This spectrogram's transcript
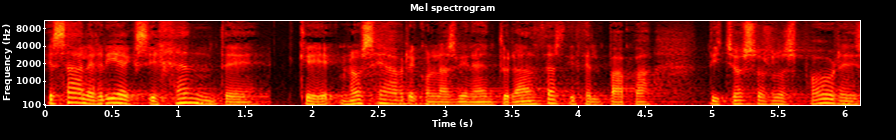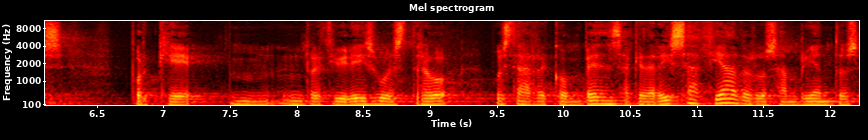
esa alegría exigente que no se abre con las bienaventuranzas, dice el Papa, dichosos los pobres, porque mm, recibiréis vuestro vuestra recompensa, quedaréis saciados los hambrientos.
